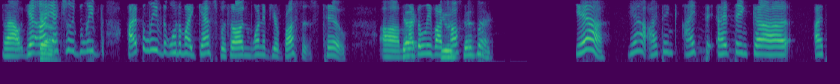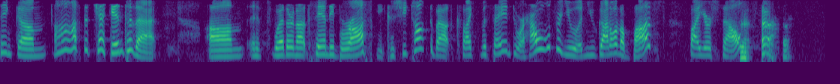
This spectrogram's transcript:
Wow. Yeah, I actually believe I believe that one of my guests was on one of your buses too. Um Yeah, I believe I talked said that. Yeah. Yeah, I think I th- I think uh I think um I'll have to check into that. Um if whether or not Sandy Borowski cuz she talked about cause I was saying to her, "How old were you and you got on a bus by yourself?"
